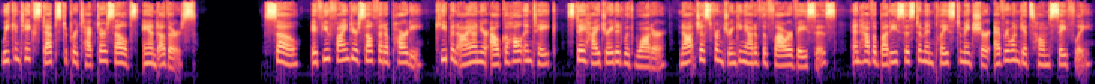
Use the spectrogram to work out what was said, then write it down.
we can take steps to protect ourselves and others. So, if you find yourself at a party, keep an eye on your alcohol intake, stay hydrated with water, not just from drinking out of the flower vases, and have a buddy system in place to make sure everyone gets home safely.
